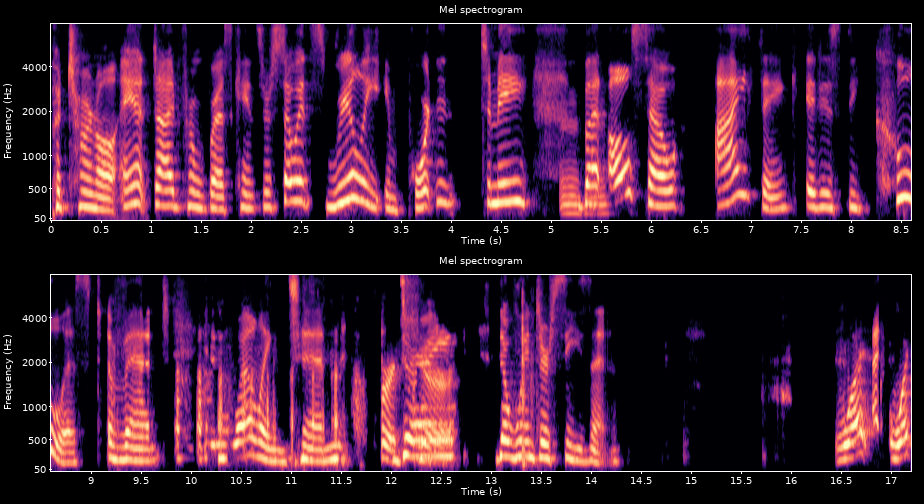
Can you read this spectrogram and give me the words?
paternal aunt died from breast cancer. So it's really important to me. But Mhm. also, I think it is the coolest event in Wellington for during sure. the winter season. What what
